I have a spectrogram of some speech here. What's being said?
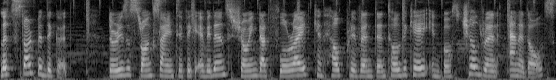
Let's start with the good. There is a strong scientific evidence showing that fluoride can help prevent dental decay in both children and adults.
